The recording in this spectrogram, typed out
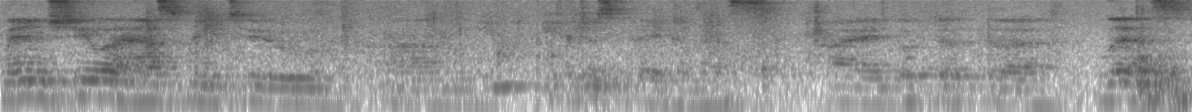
When Sheila asked me to um, participate in this, I looked at the list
